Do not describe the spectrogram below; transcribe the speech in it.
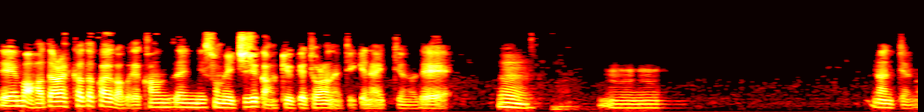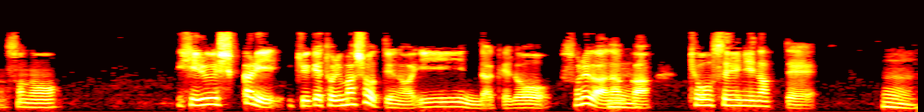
で、まあ働き方改革で完全にその1時間休憩取らないといけないっていうので、うん。うん。なんていうの、その、昼しっかり休憩取りましょうっていうのはいいんだけど、それがなんか強制になって、うん。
